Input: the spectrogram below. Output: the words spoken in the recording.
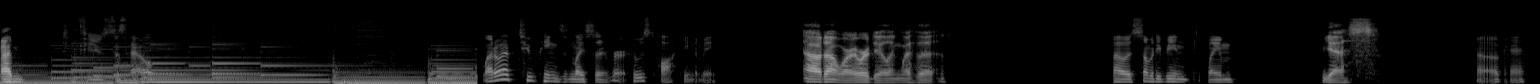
I'm confused as hell. Why do I have two pings in my server? Who's talking to me? Oh, don't worry, we're dealing with it. Oh, is somebody being lame? Yes. Oh, okay.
